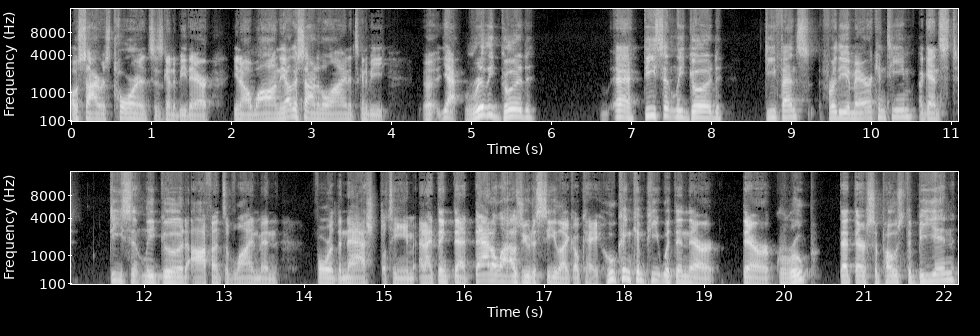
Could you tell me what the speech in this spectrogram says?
O'Cyrus Torrence is going to be there. You know, while on the other side of the line, it's going to be uh, yeah, really good, eh, decently good defense for the American team against decently good offensive linemen for the national team. And I think that that allows you to see like, okay, who can compete within their their group that they're supposed to be in,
